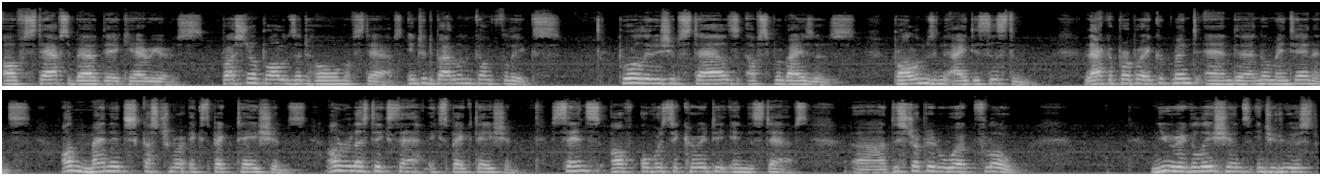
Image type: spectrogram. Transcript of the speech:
of staffs about their careers, personal problems at home of staffs, interdepartmental conflicts, poor leadership styles of supervisors, problems in the IT system, lack of proper equipment and uh, no maintenance, unmanaged customer expectations, unrealistic staff expectation, sense of oversecurity in the staffs, uh, disrupted workflow, new regulations introduced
